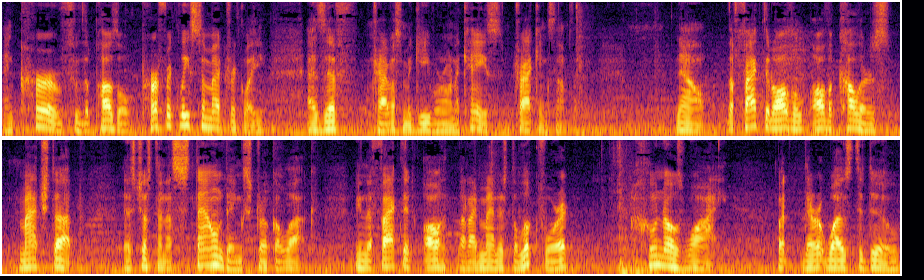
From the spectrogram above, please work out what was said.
and curve through the puzzle perfectly symmetrically as if Travis McGee were on a case tracking something. Now, the fact that all the, all the colors matched up is just an astounding stroke of luck. I mean, the fact that, all, that I managed to look for it, who knows why? But there it was to do.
